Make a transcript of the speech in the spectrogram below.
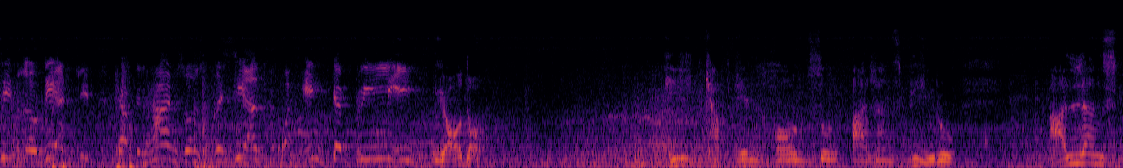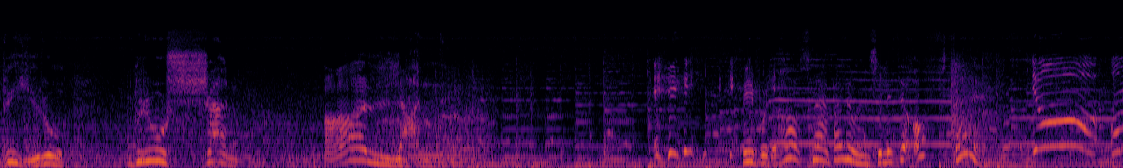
sitter ordentligt. Kapten Hanssons present var inte billig. Ja då. Till kapten Hansson Allans byrå. Allans byrå. Brorsan. Allan. Vi borde ha såna här ballonser lite oftare. Ja, och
